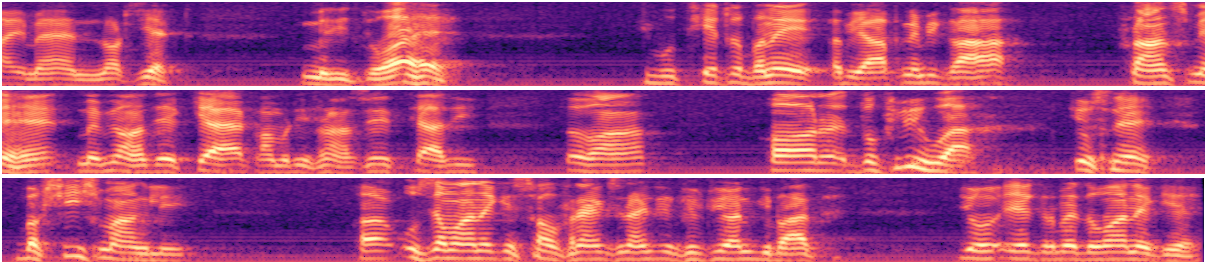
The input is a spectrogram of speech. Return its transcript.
my man not yet मेरी दुआ है कि वो थिएटर बने। अभी आपने भी कहा, फ्रांस में है, मैं भी वहाँ देख के आया, कॉमेडी फ्रांस में, इत्यादि। तो वहाँ, और दुख भी हुआ कि उसने बख्शीश मांग ली। और उस जमाने के सौ फ्रैंक्स 1951 की बात है, जो एक रुपये दो आने की है।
